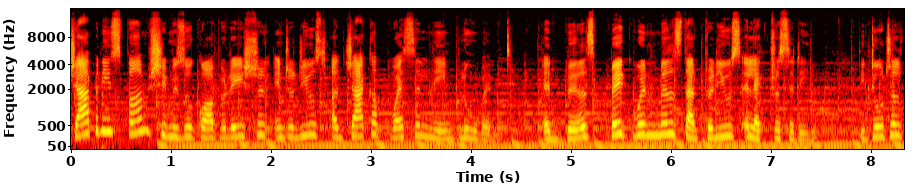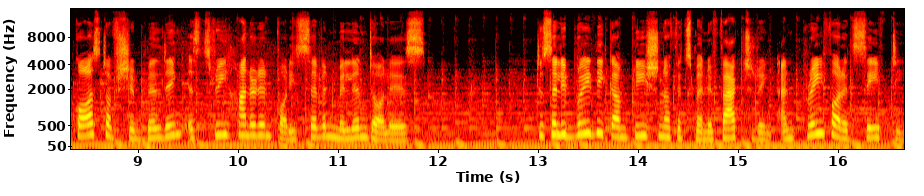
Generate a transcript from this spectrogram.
Japanese firm Shimizu Corporation introduced a jackup vessel named Blue Wind. It builds big windmills that produce electricity. The total cost of shipbuilding is $347 million. To celebrate the completion of its manufacturing and pray for its safety,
